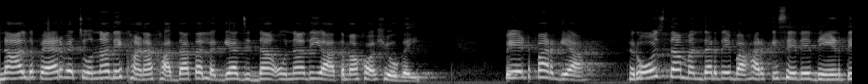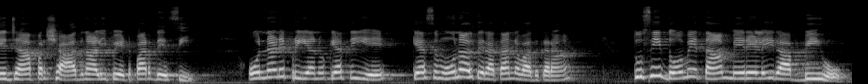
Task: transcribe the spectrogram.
ਨਾਲ ਦੁਪਹਿਰ ਵਿੱਚ ਉਹਨਾਂ ਦੇ ਖਾਣਾ ਖਾਦਾ ਤਾਂ ਲੱਗਿਆ ਜਿੱਦਾਂ ਉਹਨਾਂ ਦੀ ਆਤਮਾ ਖੁਸ਼ ਹੋ ਗਈ। ਪੇਟ ਭਰ ਗਿਆ। ਰੋਜ਼ ਤਾਂ ਮੰਦਰ ਦੇ ਬਾਹਰ ਕਿਸੇ ਦੇ ਦੇਣ ਤੇ ਜਾਂ ਪ੍ਰਸ਼ਾਦ ਨਾਲ ਹੀ ਪੇਟ ਭਰਦੇ ਸੀ। ਉਹਨਾਂ ਨੇ ਪ੍ਰਿਆ ਨੂੰ ਕਿਹਾ, ਧੀਏ ਕਿਸ ਸਮੂਹ ਨਾਲ ਤੇਰਾ ਧੰਨਵਾਦ ਕਰਾਂ? ਤੁਸੀਂ ਦੋਵੇਂ ਤਾਂ ਮੇਰੇ ਲਈ ਰੱਬ ਹੀ ਹੋ।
